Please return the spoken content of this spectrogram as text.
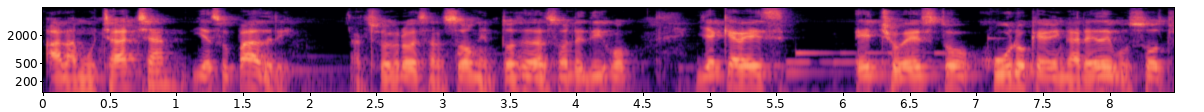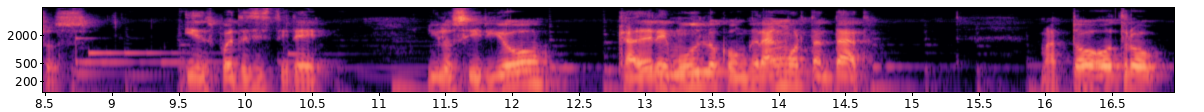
a la muchacha y a su padre, al suegro de Sansón. Entonces Sansón les dijo, ya que habéis hecho esto, juro que vengaré de vosotros y después desistiré. Y los hirió cadera y muslo con gran mortandad. Mató otro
